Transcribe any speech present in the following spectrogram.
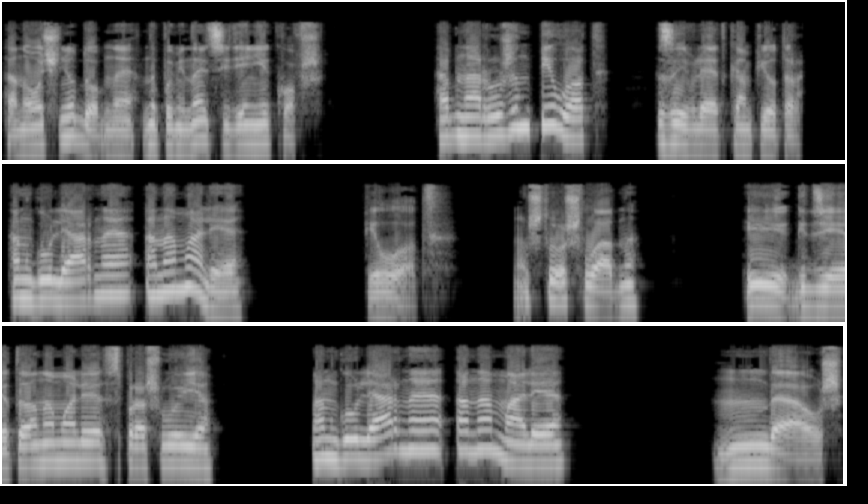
Оно очень удобное, напоминает сиденье ковш. «Обнаружен пилот», — заявляет компьютер. «Ангулярная аномалия». «Пилот. Ну что ж, ладно». «И где эта аномалия?» — спрашиваю я. «Ангулярная аномалия». М «Да уж,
